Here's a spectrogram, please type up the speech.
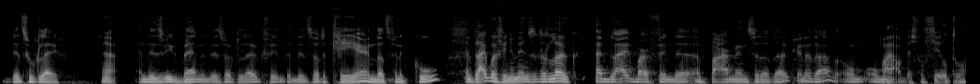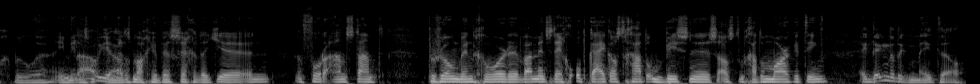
dit is hoe ik leef. Ja. En dit is wie ik ben. En dit is wat ik leuk vind. En dit is wat ik creëer. En dat vind ik cool. En blijkbaar vinden mensen dat leuk. En blijkbaar vinden een paar mensen dat leuk, inderdaad. Om, om... Maar ja, best wel veel toch? Ik bedoel, eh, inmiddels, Nou, ja. inmiddels mag je best zeggen dat je een, een vooraanstaand persoon bent geworden... waar mensen tegen opkijken als het gaat om business, als het gaat om marketing. Ik denk dat ik meetel.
